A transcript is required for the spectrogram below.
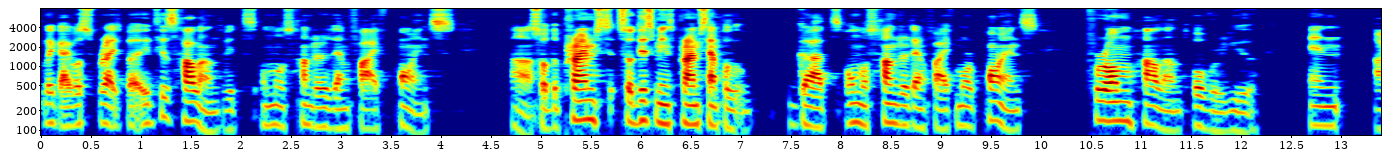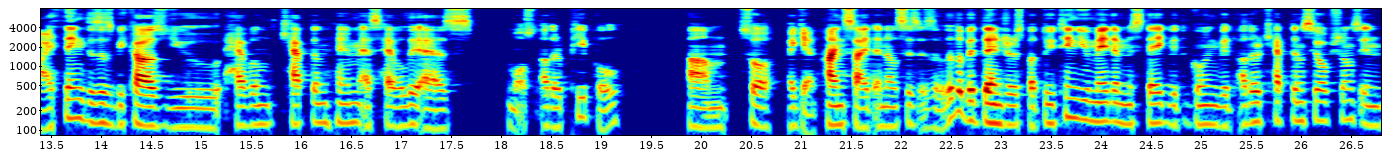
like I was surprised, but it is Haaland with almost 105 points. Uh, so the prime, so this means prime sample got almost 105 more points from Haaland over you. And I think this is because you haven't captained him as heavily as most other people. Um, so again, hindsight analysis is a little bit dangerous, but do you think you made a mistake with going with other captaincy options in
